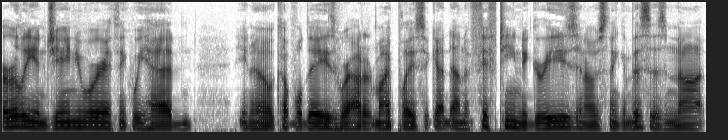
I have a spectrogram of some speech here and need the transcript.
early in January. I think we had you know, a couple days we're out at my place. It got down to 15 degrees, and I was thinking, this is not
